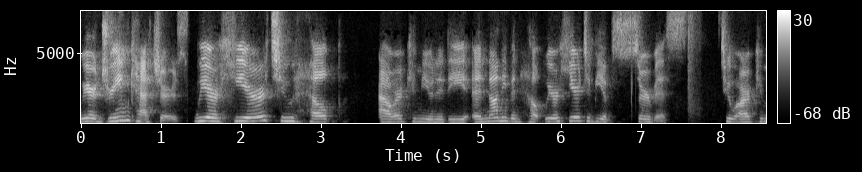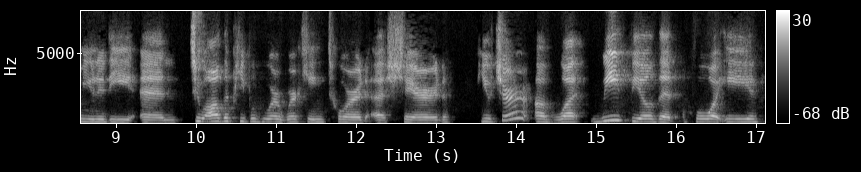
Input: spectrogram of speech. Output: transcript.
We are dream catchers. We are here to help our community and not even help. We are here to be of service to our community and to all the people who are working toward a shared future of what we feel that Hawaii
